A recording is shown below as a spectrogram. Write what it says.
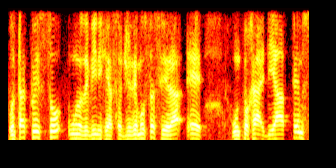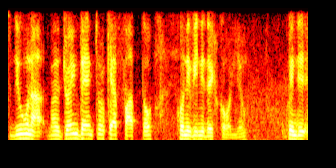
Oltre a questo, uno dei vini che assaggeremo stasera è un Tokai di Attems di una joint venture che ha fatto con i vini del Coglio, quindi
